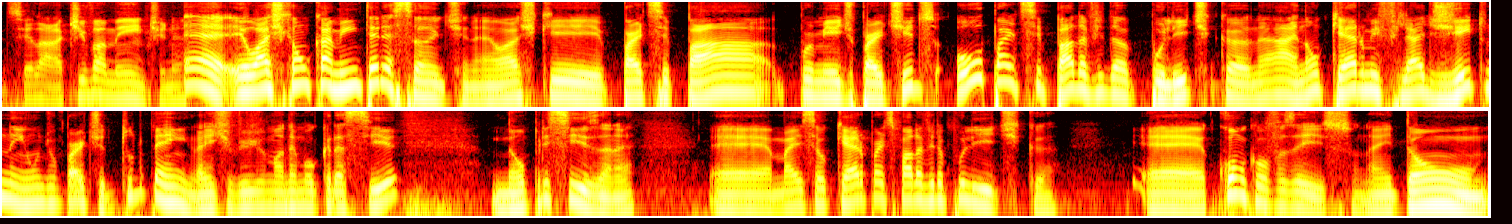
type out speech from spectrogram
Sei lá, ativamente, né? É, eu acho que é um caminho interessante, né? Eu acho que participar por meio de partidos ou participar da vida política, né? Ah, não quero me filiar de jeito nenhum de um partido. Tudo bem, a gente vive uma democracia não precisa, né? É, mas eu quero participar da vida política. É, como que eu vou fazer isso? Né? Então,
